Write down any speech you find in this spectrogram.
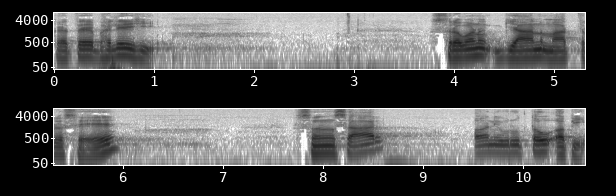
कहते भले ही श्रवण ज्ञान मात्र से संसार अनिवृत्त अपि,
